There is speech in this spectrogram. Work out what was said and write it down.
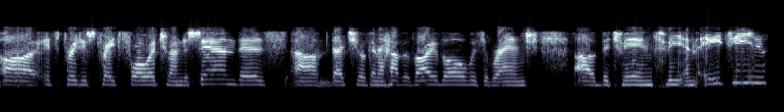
uh, it's pretty straightforward to understand this, um, that you're going to have a variable with a range uh, between 3 and 18.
